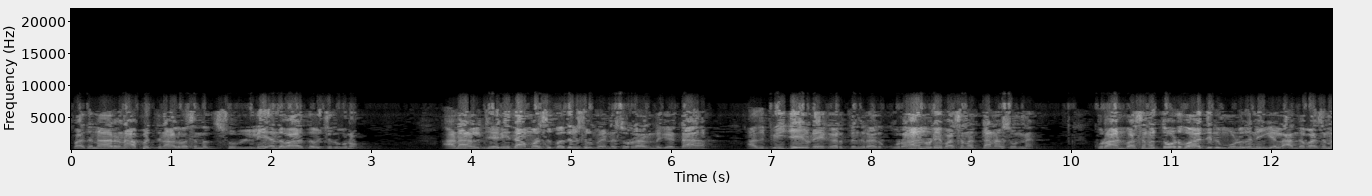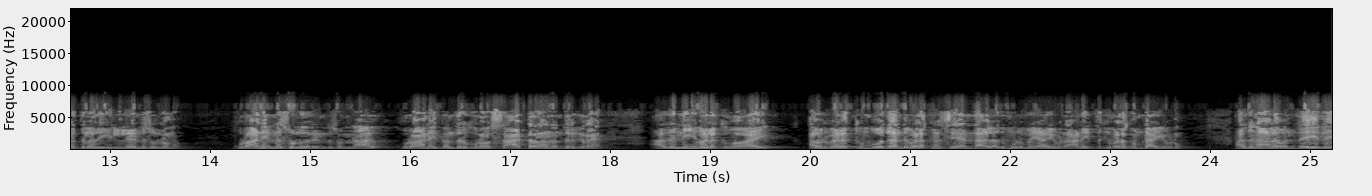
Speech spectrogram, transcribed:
பதினாறு நாற்பத்தி நாலு வசனத்தை சொல்லி அந்த வாதத்தை வச்சிருக்கிறோம். ஆனால் ஜெரி தாமஸ் பதில் சொல்ல என்ன சொல்றாருன்னு கேட்டா அது பிஜேயுடைய கருத்துங்கிறார். குரானுடைய வசனத்தை நான் சொன்னேன். குரான் வசனத்தோடு வாதிடும் பொழுது நீங்கள் அந்த வசனத்தில் அது இல்லைன்னு சொல்லணும். குரான் என்ன சொல்லுகிற என்று சொன்னால் குரானை தந்திருக்கிறோம் சாட்டை தான் தந்திருக்கிறேன். அதை நீ விளக்குவாய். அவர் விளக்கும் போது அந்த விளக்கம் சேர்ந்தால் அது முழுமையாகிவிடும். அனைத்துக்கும் விளக்கம் ஆகிவிடும் அதனால வந்து இது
